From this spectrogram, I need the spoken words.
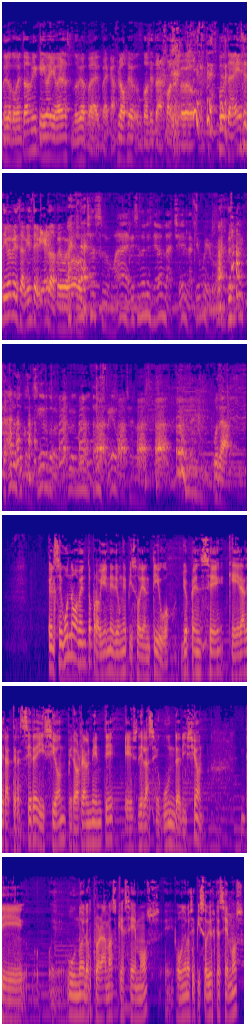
me lo comentó a mí que iba a llevar a su novia para, para que afloje un concierto de Arjona, pero puta, ese tipo de pensamiento de mierda, pero huevón. Concha su madre, ese no le enseñaron la chela, qué huevón. Qué caro tu concierto, qué malo, estaba feo, madre. Puta, El segundo momento proviene de un episodio antiguo. Yo pensé que era de la tercera edición, pero realmente es de la segunda edición de eh, uno de los programas que hacemos, eh, o uno de los episodios que hacemos,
